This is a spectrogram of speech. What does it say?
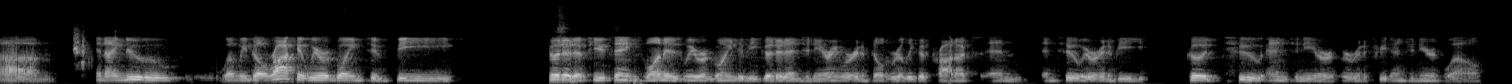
Um, and I knew when we built Rocket, we were going to be good at a few things. One is we were going to be good at engineering. We are going to build really good products, and and two, we were going to be good to engineers. We were going to treat engineers well.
